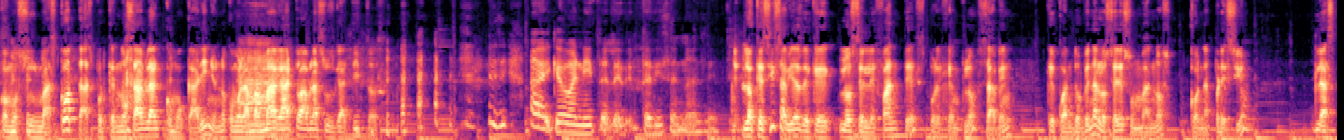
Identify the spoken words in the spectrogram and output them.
como sus mascotas, porque nos hablan como cariño, ¿no? Como la Ah. mamá gato habla a sus gatitos. Ay, qué bonito le, te dicen, ¿no? Sí. Lo que sí sabías de que los elefantes, por ejemplo, saben que cuando ven a los seres humanos con aprecio, las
